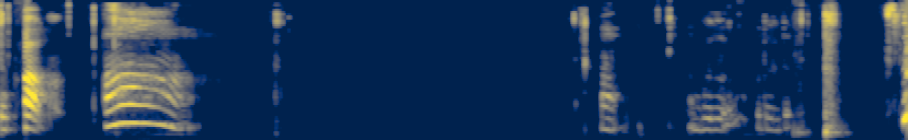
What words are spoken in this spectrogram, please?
О, как? А, -а, -а. а было подождать. Что?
